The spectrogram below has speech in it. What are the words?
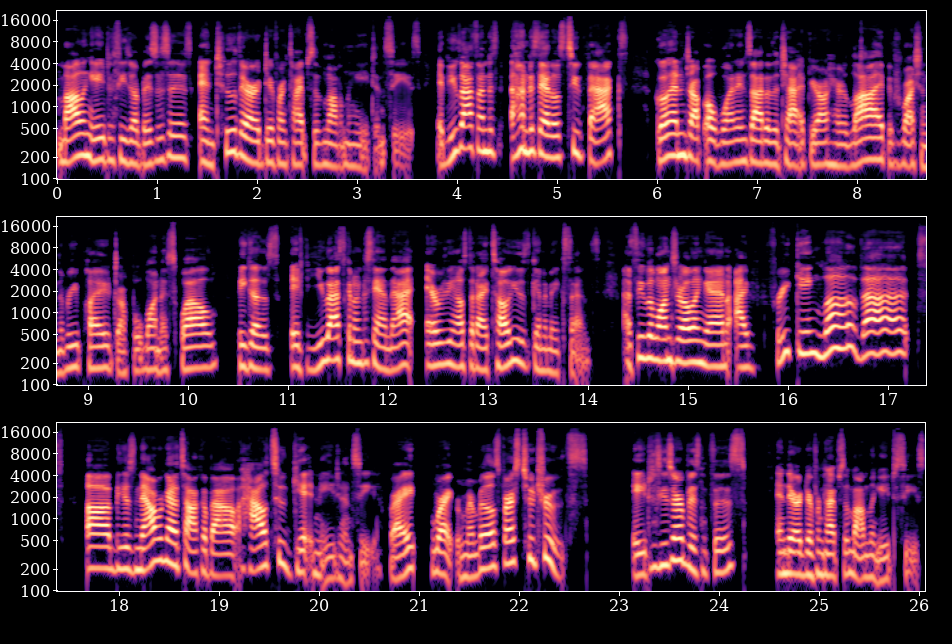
modeling agencies are businesses, and two, there are different types of modeling agencies. If you guys under- understand those two facts, go ahead and drop a one inside of the chat. If you're on here live, if you're watching the replay, drop a one as well. Because if you guys can understand that, everything else that I tell you is going to make sense. I see the ones rolling in. I freaking love that. Uh, because now we're going to talk about how to get an agency, right? Right. Remember those first two truths. Agencies are businesses, and there are different types of modeling agencies.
